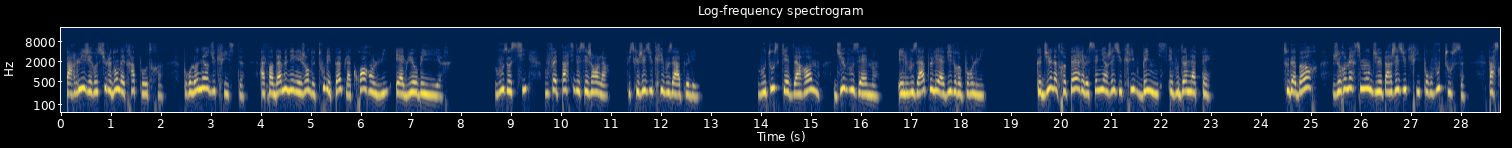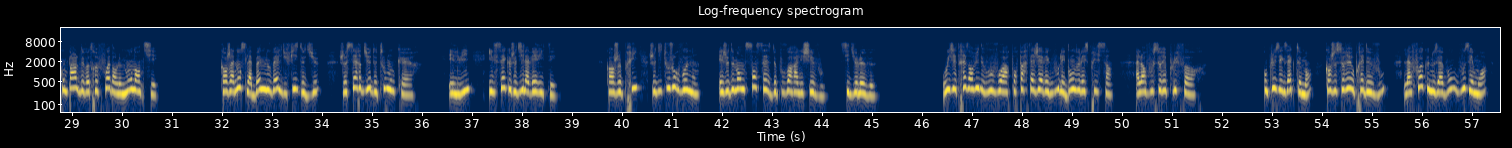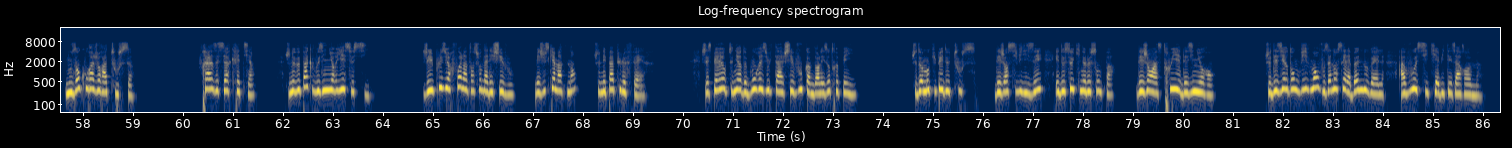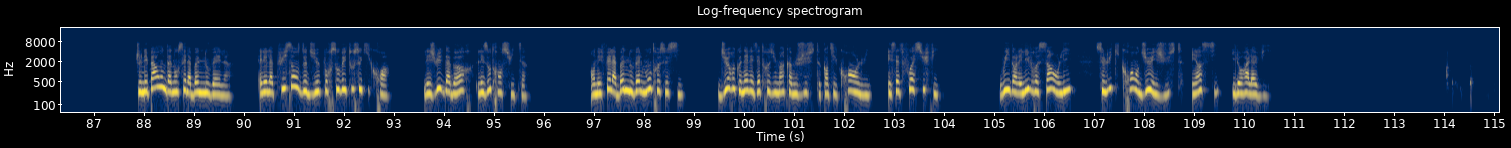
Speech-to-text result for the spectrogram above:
Par lui j'ai reçu le don d'être apôtre, pour l'honneur du Christ, afin d'amener les gens de tous les peuples à croire en lui et à lui obéir. Vous aussi, vous faites partie de ces gens-là, puisque Jésus-Christ vous a appelés. Vous tous qui êtes à Rome, Dieu vous aime, et il vous a appelé à vivre pour lui. Que Dieu notre Père et le Seigneur Jésus-Christ vous bénissent et vous donnent la paix. Tout d'abord, je remercie mon Dieu par Jésus-Christ pour vous tous, parce qu'on parle de votre foi dans le monde entier. Quand j'annonce la bonne nouvelle du Fils de Dieu, je sers Dieu de tout mon cœur. Et lui, il sait que je dis la vérité. Quand je prie, je dis toujours vos noms, et je demande sans cesse de pouvoir aller chez vous, si Dieu le veut. Oui, j'ai très envie de vous voir pour partager avec vous les dons de l'Esprit Saint, alors vous serez plus forts. Ou plus exactement, quand je serai auprès de vous, la foi que nous avons, vous et moi, nous encouragera tous. Frères et sœurs chrétiens, je ne veux pas que vous ignoriez ceci. J'ai eu plusieurs fois l'intention d'aller chez vous, mais jusqu'à maintenant, je n'ai pas pu le faire. J'espérais obtenir de bons résultats chez vous comme dans les autres pays. Je dois m'occuper de tous, des gens civilisés et de ceux qui ne le sont pas, des gens instruits et des ignorants. Je désire donc vivement vous annoncer la bonne nouvelle, à vous aussi qui habitez à Rome. Je n'ai pas honte d'annoncer la bonne nouvelle. Elle est la puissance de Dieu pour sauver tous ceux qui croient, les Juifs d'abord, les autres ensuite. En effet, la bonne nouvelle montre ceci. Dieu reconnaît les êtres humains comme justes quand ils croient en lui, et cette foi suffit. Oui, dans les livres saints, on lit Celui qui croit en Dieu est juste, et ainsi il aura la vie.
